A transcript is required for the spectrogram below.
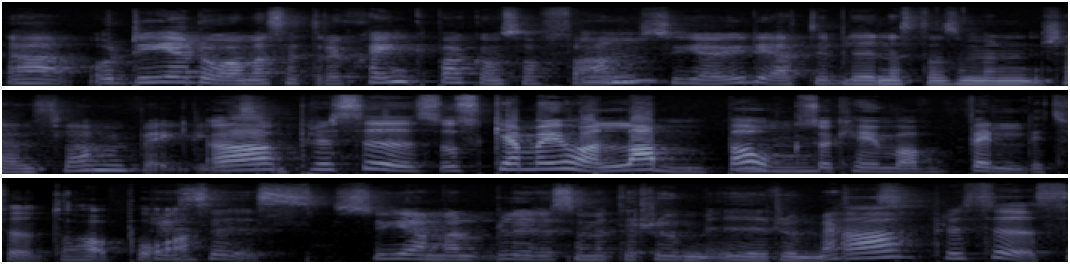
Ja, och det då, om man sätter en skänk bakom soffan, Mm. så gör ju det att det blir nästan som en känsla av en vägg. Liksom. Ja precis och så kan man ju ha en lampa Mm. också kan ju vara väldigt fint att ha på. Precis, så gör man, blir det som ett rum i rummet. Ja precis.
